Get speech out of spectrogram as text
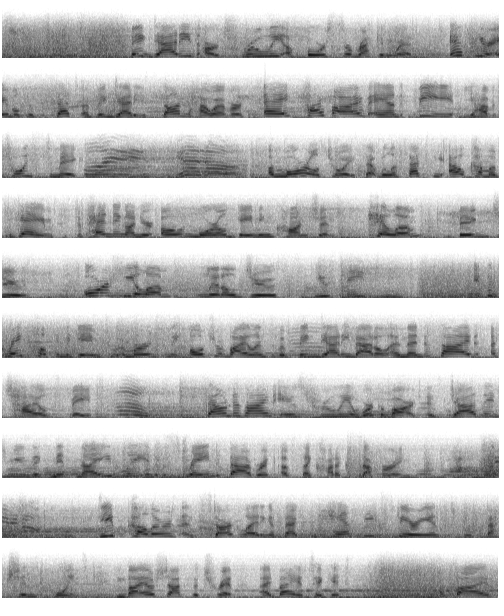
Big daddies are truly a force to reckon with. If you're able to set a Big Daddy's son, however, A, high five, and B, you have a choice to make. Please, get up! A moral choice that will affect the outcome of the game depending on your own moral gaming conscience. Kill him, Big Juice. Or heal him, Little Juice. You saved me. It's a great hook in the game to emerge from the ultra violence of a Big Daddy battle and then decide a child's fate. Oh. Sound design is truly a work of art as jazz age music knits naively into the strained fabric of psychotic suffering. Deep colors and stark lighting effects enhance the experience to perfection's point. Bioshock's a trip. I'd buy a ticket. A five.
